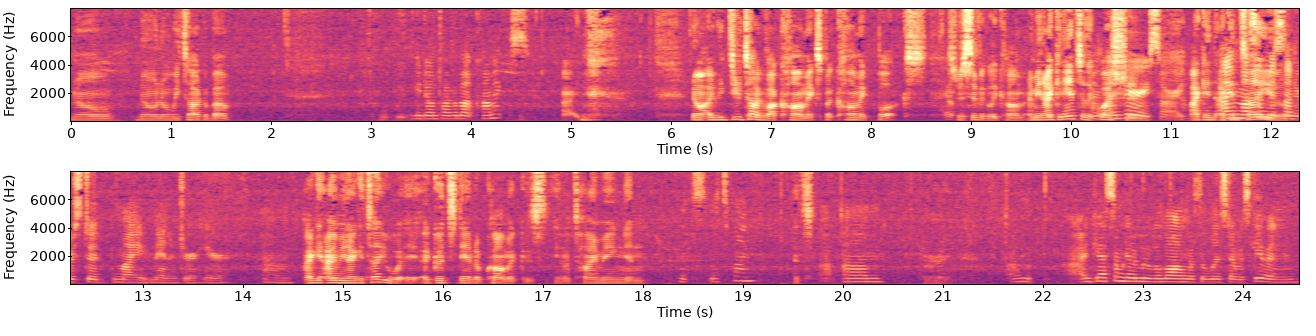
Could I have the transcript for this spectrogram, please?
No, no, no. We talk about. we- You don't talk about comics? I, no, I we do talk about comics, but comic books Oh. specifically. Com. I mean, I can answer the I'm- question. I'm very sorry. I can. I I, can must tell have you. misunderstood my manager here. Um, I, I mean, I can tell you what a good stand-up comic is. You know, timing and it's it's fine. it's Um, all right. um, I guess I'm gonna move along with the list I was given.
